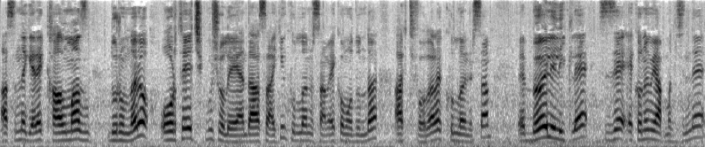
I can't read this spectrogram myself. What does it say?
aslında gerek kalmaz durumları ortaya çıkmış oluyor. Yani daha sakin kullanırsam eco modunda aktif olarak kullanırsam ve böylelikle size ekonomi yapmak için de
